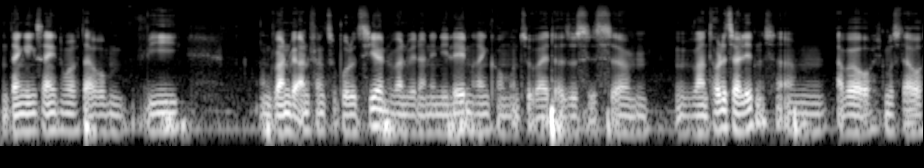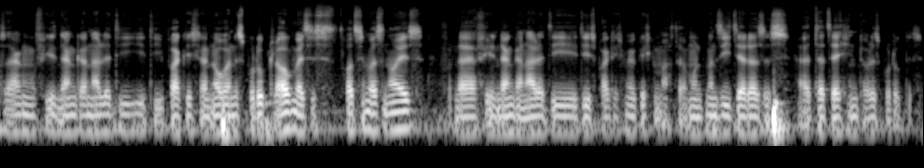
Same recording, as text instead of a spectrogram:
Und dann ging es eigentlich nur noch darum, wie und wann wir anfangen zu produzieren, wann wir dann in die Läden reinkommen und so weiter. Also es ist, ähm, war ein tolles Erlebnis. Ähm, aber auch, ich muss da auch sagen, vielen Dank an alle, die, die praktisch dann auch an das Produkt glauben, weil es ist trotzdem was Neues. Von daher vielen Dank an alle, die, die es praktisch möglich gemacht haben. Und man sieht ja, dass es äh, tatsächlich ein tolles Produkt ist.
